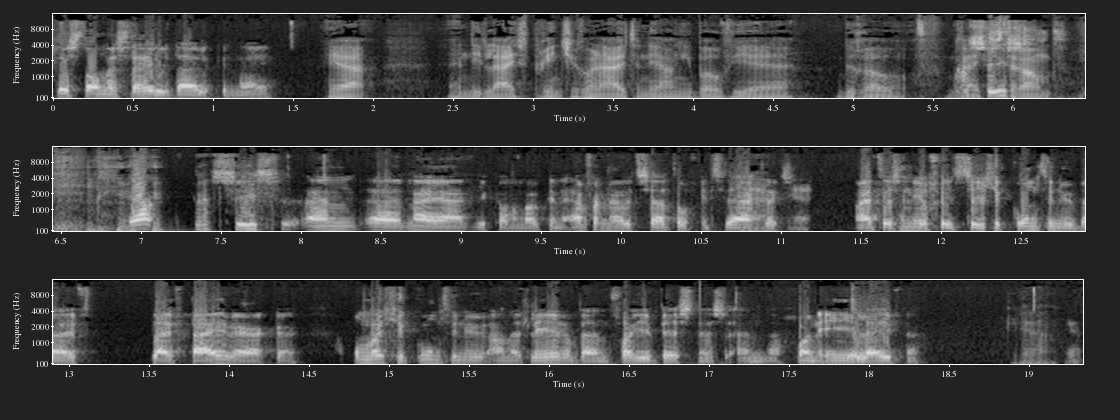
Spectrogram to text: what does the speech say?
Dus dan is de hele duidelijke nee. Ja, en die lijst print je gewoon uit en die hang je boven je bureau of bij het strand. Ja, precies. En uh, nou ja, je kan hem ook in Evernote zetten of iets dergelijks. Ja, ja. Maar het is in ieder geval iets dat je continu blijft, blijft bijwerken. Omdat je continu aan het leren bent van je business en uh, gewoon in je leven. Ja, ja.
